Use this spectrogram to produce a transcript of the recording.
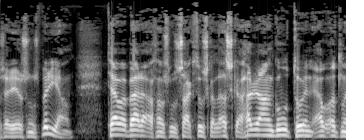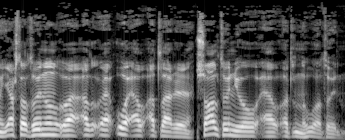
ser her som spyrjan, det var bare at han skulle sagt, du skal elska herran god tøyn av ötlen hjertatøynen og av allar saltøyn og av ötlen hoatøynen.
